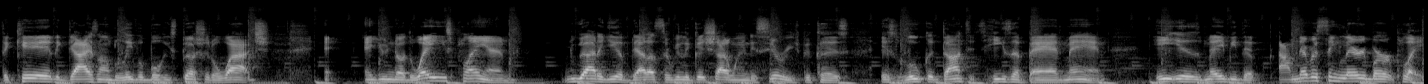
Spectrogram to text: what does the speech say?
The kid, the guy's unbelievable. He's special to watch. And, and you know, the way he's playing, you got to give Dallas a really good shot at winning this series because it's Luka Doncic. He's a bad man. He is maybe the. I've never seen Larry Bird play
